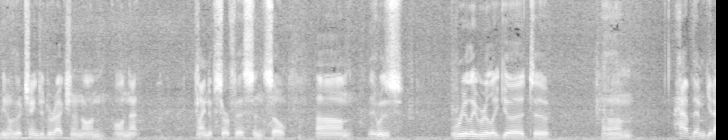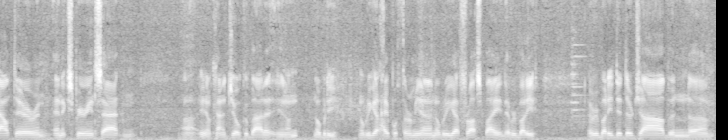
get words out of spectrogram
you know their change of direction on on that kind of surface, and so um, it was really really good to um, have them get out there and, and experience that and uh, you know kind of joke about it. You know nobody nobody got hypothermia, nobody got frostbite, everybody everybody did their job and. Um,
